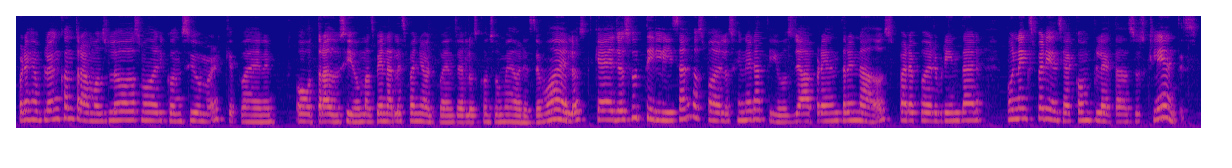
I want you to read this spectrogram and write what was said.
Por ejemplo, encontramos los model consumer que pueden o traducido más bien al español pueden ser los consumidores de modelos, que ellos utilizan los modelos generativos ya preentrenados para poder brindar una experiencia completa a sus clientes.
